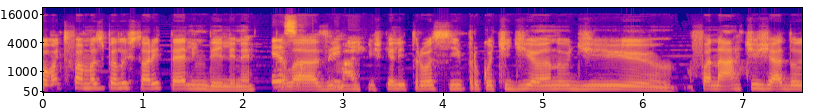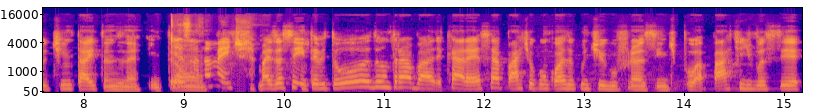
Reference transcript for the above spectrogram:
ficou muito famoso pelo storytelling dele, né? Pelas Exatamente. imagens que ele trouxe pro cotidiano de fanart já do Teen Titans, né? Então. Exatamente. Mas assim, teve todo um trabalho. Cara, essa é a parte que eu concordo contigo, Fran. Assim, tipo, a parte de você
